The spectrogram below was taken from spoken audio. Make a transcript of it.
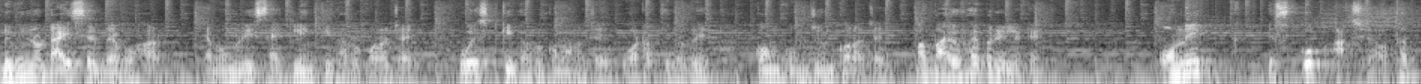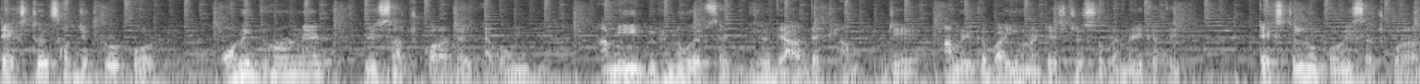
বিভিন্ন ডাইসের ব্যবহার এবং রিসাইক্লিং কীভাবে করা যায় ওয়েস্ট কীভাবে কমানো যায় ওয়াটার কীভাবে কম কনজিউম করা যায় বা বায়োফাইবার রিলেটেড অনেক স্কোপ আছে। অর্থাৎ টেক্সটাইল সাবজেক্টের উপর অনেক ধরনের রিসার্চ করা যায় এবং আমি বিভিন্ন ওয়েবসাইট ঘিরে দেওয়া দেখলাম যে আমেরিকা বা ইউনাইটেড স্টেটস অফ আমেরিকাতে টেক্সটাইলের উপর রিসার্চ করার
